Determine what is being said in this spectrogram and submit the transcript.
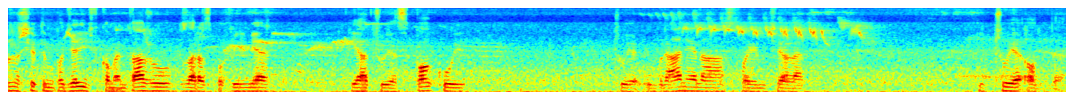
Możesz się tym podzielić w komentarzu zaraz po filmie. Ja czuję spokój, czuję ubranie na swoim ciele i czuję oddech.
